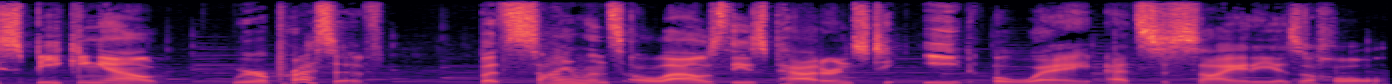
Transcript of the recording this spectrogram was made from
speaking out, we're oppressive but silence allows these patterns to eat away at society as a whole,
